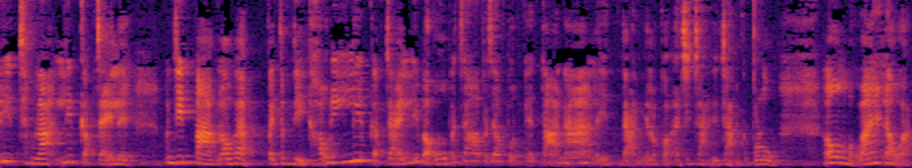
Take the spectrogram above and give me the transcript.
รีบชำระรีบกลับใจเลยบางทีปากเราแบบไปตำหนิเขารีบกลับใจรีบแบบโอ้พระเจ้าพระเจ้าโปรดเมตตานะอะไรต่างๆเนี่ยเราก็อธิษฐานอธิษฐานกับพระองค์พระองค์บอกว่าให้เราอะ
